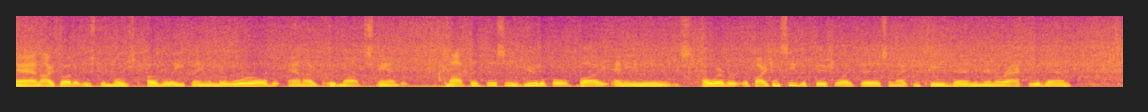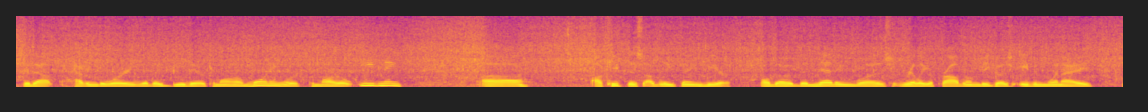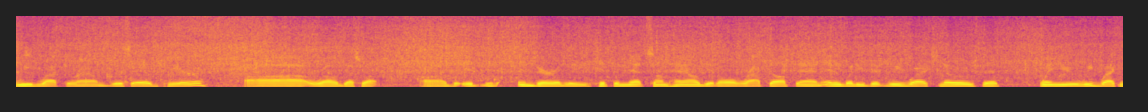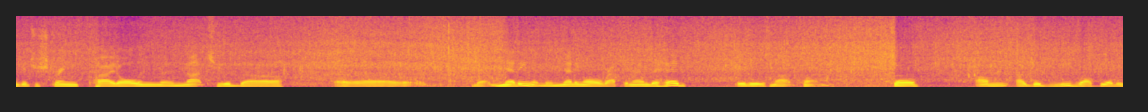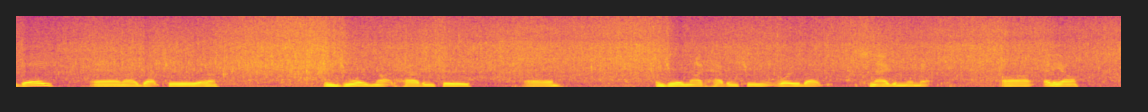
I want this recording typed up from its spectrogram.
And I thought it was the most ugly thing in the world, and I could not stand it. Not that this is beautiful by any means. However, if I can see the fish like this and I can feed them and interact with them without having to worry will they be there tomorrow morning or tomorrow evening, uh, I'll keep this ugly thing here. Although the netting was really a problem because even when I weed whacked around this edge here, uh, well, guess what? Uh, it would invariably hit the net somehow, get all wrapped up, and anybody that weed whacks knows that when you weed whack and get your string tied all in the knots with uh, uh, the netting and the netting all wrapped around the head, it is not fun. So um, I did weed whack the other day and I got to uh, enjoy not having to um, enjoy not having to worry about snagging the net. Uh, anyhow,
